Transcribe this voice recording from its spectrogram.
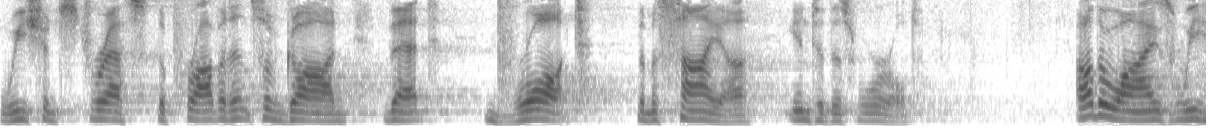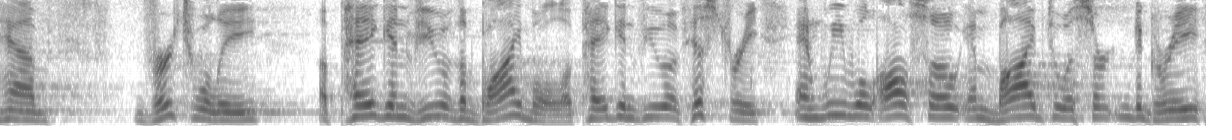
we should stress the providence of God that brought the Messiah into this world. Otherwise, we have virtually a pagan view of the Bible, a pagan view of history, and we will also imbibe to a certain degree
